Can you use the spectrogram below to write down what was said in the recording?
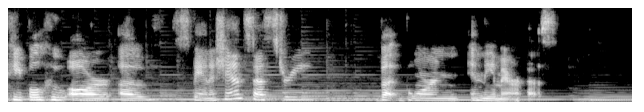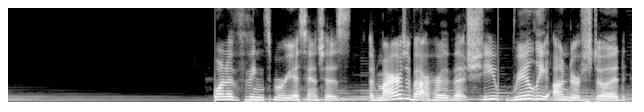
People who are of Spanish ancestry but born in the Americas. One of the things Maria Sanchez admires about her that she really understood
